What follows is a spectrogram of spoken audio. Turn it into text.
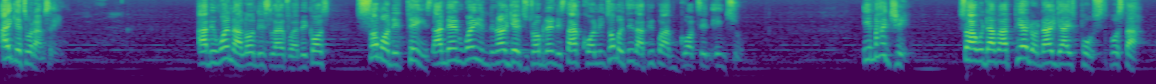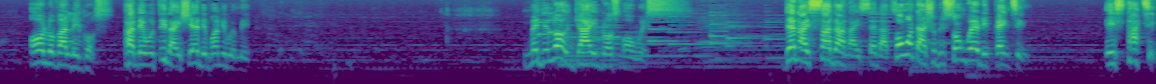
I get what I'm saying. I've been wondering along this line for because some of the things, and then when you do not get into trouble, then they start calling some of the things that people have gotten into. Imagine. So I would have appeared on that guy's post poster all over Lagos, and they would think I shared the money with me. May the Lord guide us always. Then I sat down and I said that someone that should be somewhere repenting is starting.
